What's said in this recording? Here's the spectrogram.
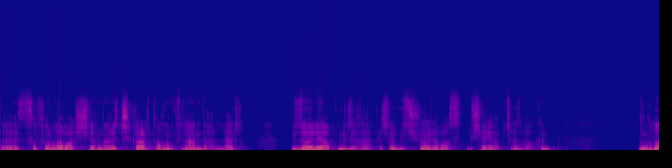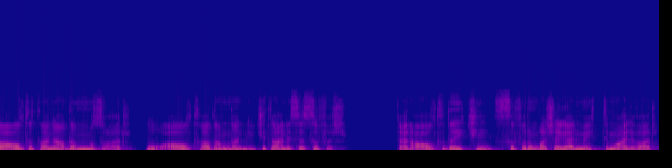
e, sıfırla başlayanları çıkartalım filan derler. Biz öyle yapmayacağız arkadaşlar. Biz şöyle basit bir şey yapacağız bakın. Burada 6 tane adamımız var. Bu 6 adamdan 2 tanesi sıfır. Yani 6'da 2 sıfırın başa gelme ihtimali var.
